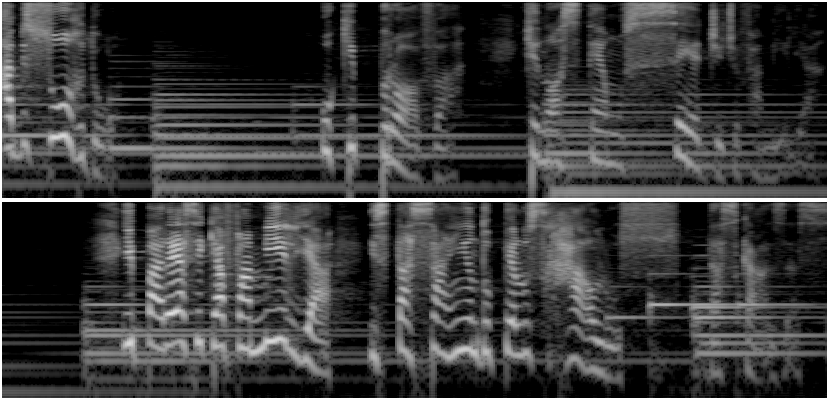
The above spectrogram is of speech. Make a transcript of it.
absurdo, o que prova que nós temos sede de família. E parece que a família está saindo pelos ralos das casas.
